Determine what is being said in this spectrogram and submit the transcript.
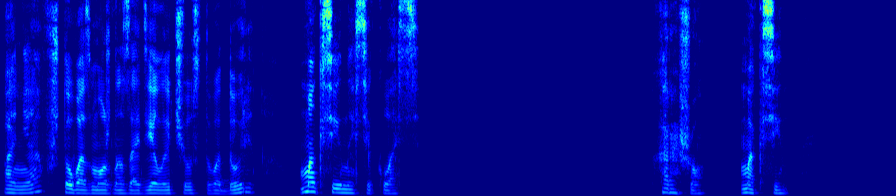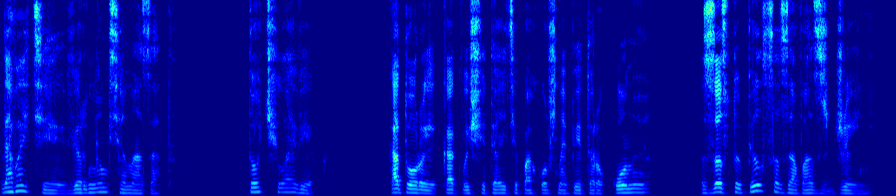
Поняв, что, возможно, задело чувство Дорин, Максин осеклась. «Хорошо, Максин, давайте вернемся назад. Тот человек, который, как вы считаете, похож на Питера Конуя, заступился за вас с Джейни.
